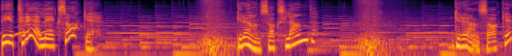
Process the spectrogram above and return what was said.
Det är träleksaker. Grönsaksland. Grönsaker.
